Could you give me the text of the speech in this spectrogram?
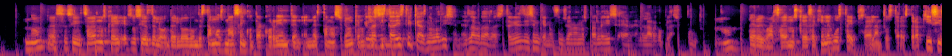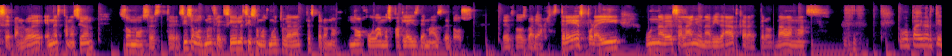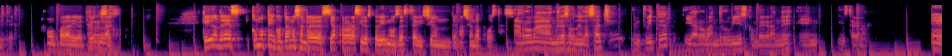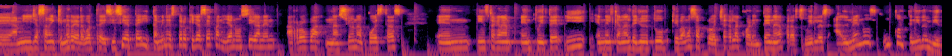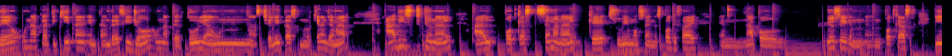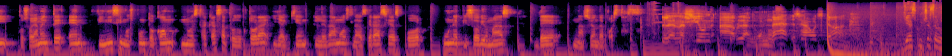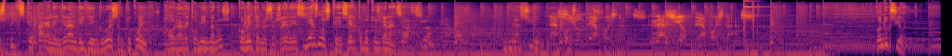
eso sí, sabemos que eso sí es de lo, de lo donde estamos más en contracorriente en, esta nación. Que las estadísticas no lo dicen, es la verdad. Las estadísticas dicen que no funcionan los parlays en, en largo plazo, punto. No, pero igual sabemos que es a quien le gusta y pues adelante ustedes. Pero aquí sí sepan, en esta nación somos, este, sí somos muy flexibles, sí somos muy tolerantes, pero no, no jugamos parlays de más de dos, de dos variables. Tres por ahí, una vez al año en Navidad, cara, pero nada más. Como para divertirte. Como para divertirte. Querido Andrés, ¿cómo te encontramos en redes? Ya para ahora sí despedirnos de esta edición de Nación de Apuestas. Arroba Andrés Ornelas H en Twitter y arroba Andrubis con B grande en Instagram. Eh, a mí ya saben que en R 17 y también espero que ya sepan y ya nos sigan en arroba Nación Apuestas en Instagram, en Twitter y en el canal de YouTube, que vamos a aprovechar la cuarentena para subirles al menos un contenido en video, una platiquita entre Andrés y yo, una tertulia, unas chelitas, como lo quieran llamar, adicional al podcast semanal que subimos en Spotify, en Apple Music, en, podcast y pues obviamente en finísimos.com, nuestra casa productora y a quien le damos las gracias por un episodio más de Nación de Apuestas. La Nación ha hablado. Ya escuchaste los pics que pagan en grande y engruesan tu cuenta. Ahora recomiéndanos, comenta en nuestras redes y haznos crecer como tus ganancias. Nación. Nación de Apuestas. Nación de Apuestas. Conducción.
